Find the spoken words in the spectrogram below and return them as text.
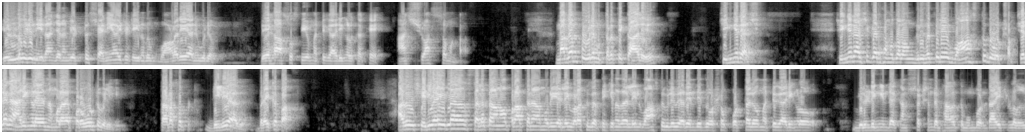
എള്ളുകിഴി നീരാഞ്ജനം എട്ട് ശനിയാഴ്ച ചെയ്യുന്നതും വളരെ അനുകൂലം. ദേഹാസ്വസ്ഥയും മറ്റു കാര്യങ്ങൾക്കൊക്കെ ആശ്വാസമുണ്ടാകും. മകം പൂരമുത്രത്തിക്കാൽ ചിങ്ങരാശി. ചിങ്ങരാശിക്കാരെ സംബന്ധിച്ചോളം ഗൃഹത്തിലെ വാസ്തുദോഷം ചില കാര്യങ്ങളെ നമ്മളെ പുറകോട്ട് വിളിക്കും തടസ്സപ്പെട്ടു ഡിലേ ആകും ബ്രേക്കപ്പ് ആകും. അത് ശരിയായുള്ള സ്ഥലത്താണോ പ്രാർത്ഥനാ മുറി അല്ലെങ്കിൽ വിളക്ക് കത്തിക്കുന്നത് അല്ലെങ്കിൽ വാസ്തുവിൽ വേറെ എന്തെങ്കിലും ദോഷമോ പൊട്ടലോ മറ്റു കാര്യങ്ങളോ ബിൽഡിങ്ങിന്റെ കൺസ്ട്രക്ഷന്റെ ഭാഗത്ത് മുമ്പ് ഉണ്ടായിട്ടുള്ളത്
